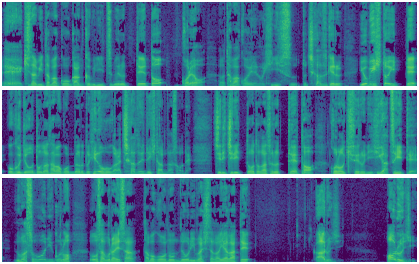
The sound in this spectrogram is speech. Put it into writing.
えー刻みタバコをガン首に詰めるってえと、これをタバコ入れの火にスーッと近づける。予備火といって、ごく上等なタバコになると火の方から近づいてきたんだそうで、チリチリっと音がするってえと、このキセルに火がついて、うまそうにこのお侍さん、タバコを飲んでおりましたが、やがて、主、主、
